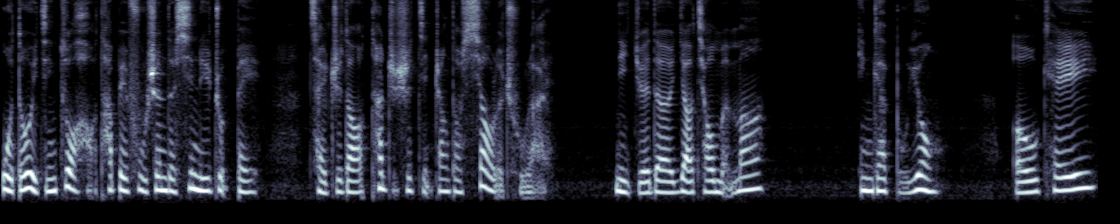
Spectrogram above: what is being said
我都已经做好他被附身的心理准备，才知道他只是紧张到笑了出来。你觉得要敲门吗？应该不用。OK。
